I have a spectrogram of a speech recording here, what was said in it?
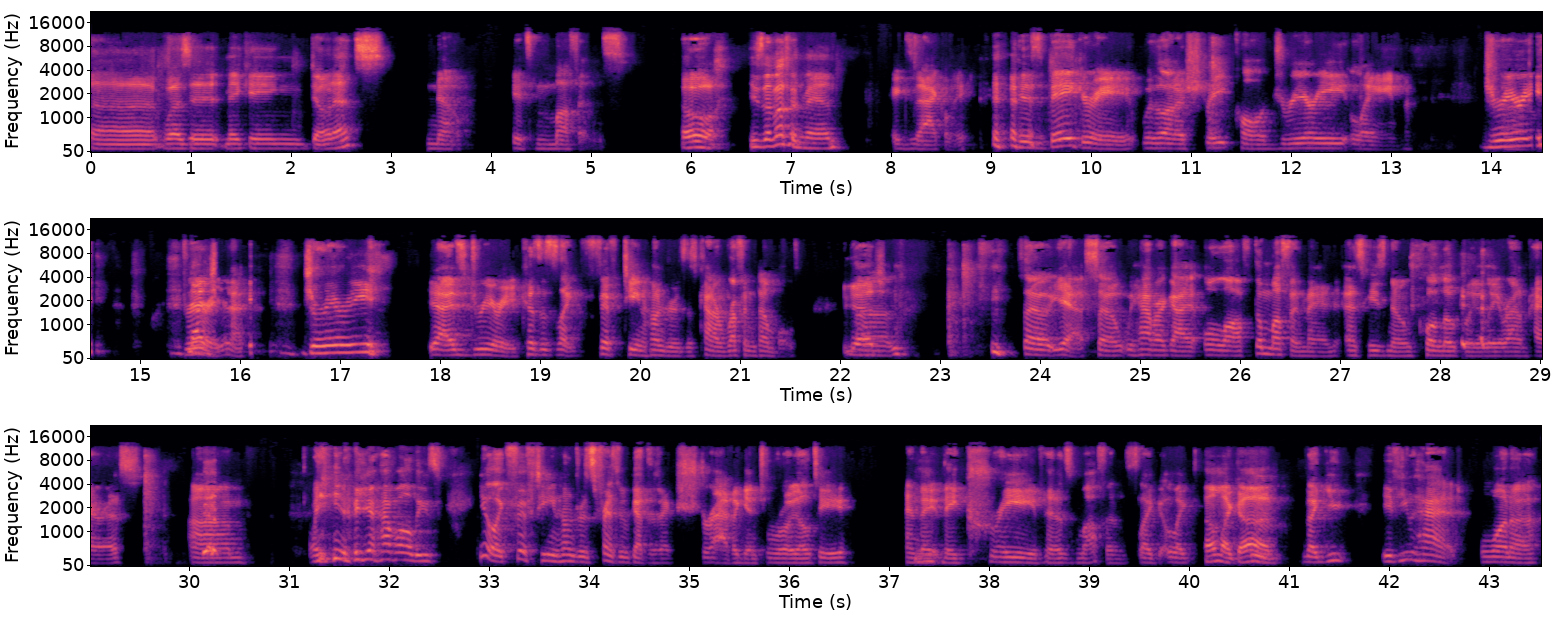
Uh, was it making donuts? No, it's muffins. Oh, he's the muffin man. Exactly. His bakery was on a street called Dreary Lane. dreary, Dreary, yeah, dreary. yeah, it's dreary because it's like 1500s. It's kind of rough and tumbled. Yeah. Um, so yeah, so we have our guy Olaf, the Muffin Man, as he's known colloquially around Paris. Um, you know, you have all these, you know, like 1500s France. We've got this extravagant royalty, and they they crave his muffins. Like like oh my god. like you, if you had one of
